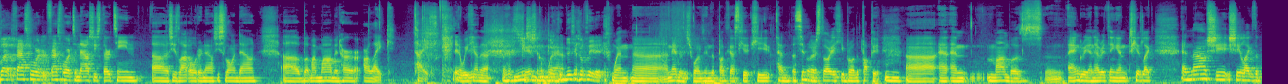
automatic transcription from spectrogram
But fast forward fast forward to now she's 13 uh, she's a lot older now. She's slowing down. Uh, but my mom and her are like tight yeah, we had a, we had a situation where mission completed. when uh, Nedovic was in the podcast, he, he had a similar story. He brought a puppy, mm-hmm. uh, and, and, mom was uh, angry and everything, and he's like, and now she she likes the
